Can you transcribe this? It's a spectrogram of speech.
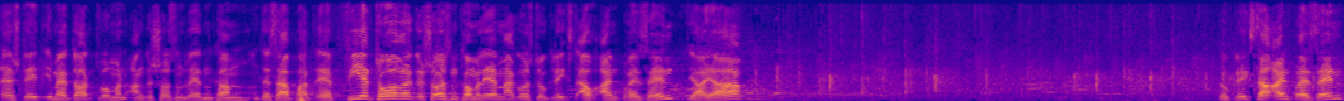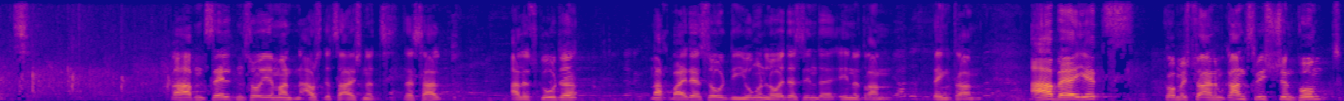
er steht immer dort, wo man angeschossen werden kann. Und deshalb hat er vier Tore geschossen. Komm her, Markus, du kriegst auch ein Präsent. Ja, ja. Du kriegst da ein Präsent. Wir haben selten so jemanden ausgezeichnet. Deshalb alles Gute. Mach weiter so. Die jungen Leute sind da hinten dran. Denk dran. Aber jetzt komme ich zu einem ganz wichtigen Punkt.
